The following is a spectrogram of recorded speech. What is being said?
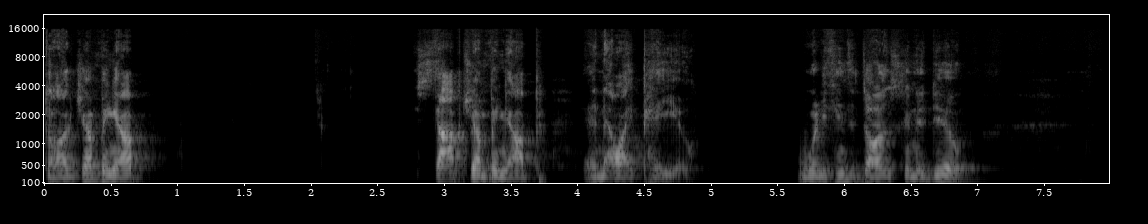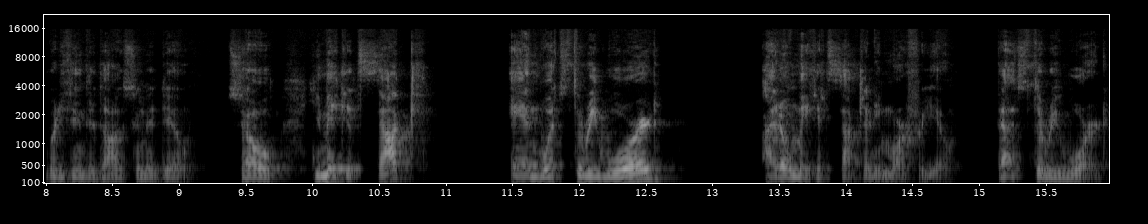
dog jumping up stop jumping up and now i pay you. What do you think the dog's going to do? What do you think the dog's going to do? So you make it suck and what's the reward? I don't make it suck anymore for you. That's the reward.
